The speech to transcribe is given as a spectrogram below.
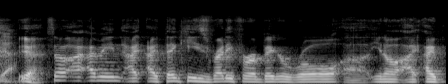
yeah, yeah. So I, I mean, I, I, think he's ready for a bigger role. Uh, you know, I, I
